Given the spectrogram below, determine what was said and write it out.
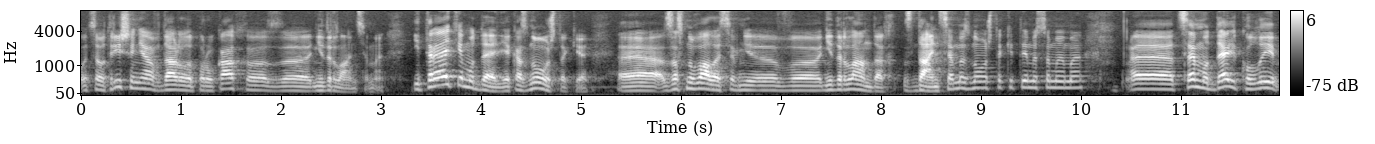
е, оце от рішення, вдарили по руках е, з нідерландцями. І третя модель, яка знову ж таки е, заснувалася в, Ні- в Нідерландах з данцями, знову ж таки, тими самими, е, це модель, коли.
